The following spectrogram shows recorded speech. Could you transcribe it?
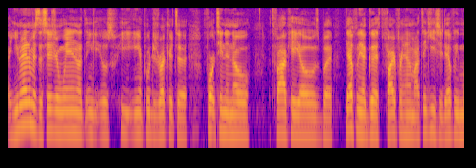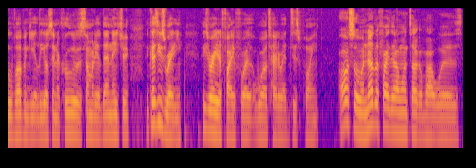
a unanimous decision win. I think it was he, he improved his record to 14 and 0 with five KOs, but definitely a good fight for him. I think he should definitely move up and get Leo Santa Cruz or somebody of that nature because he's ready. He's ready to fight for a world title at this point. Also, another fight that I want to talk about was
